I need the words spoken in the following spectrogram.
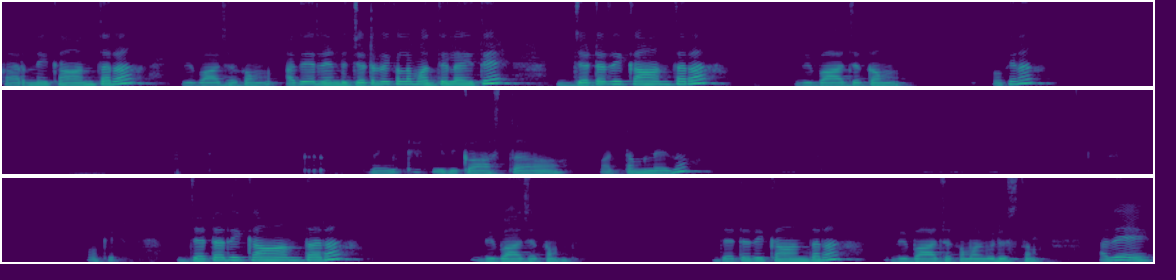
కర్ణికాంతర విభాజకం. అదే రెండు జఠరికల మధ్యలో అయితే జఠరికాంతర విభాజకం. ఓకేనా? రైట్ ఇది కాస్త పట్టం లేదు. ఓకే. జఠరికాంతర విభాజకం. జఠరికాంతర విభాజకం అని పిలుస్తాం. అదే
